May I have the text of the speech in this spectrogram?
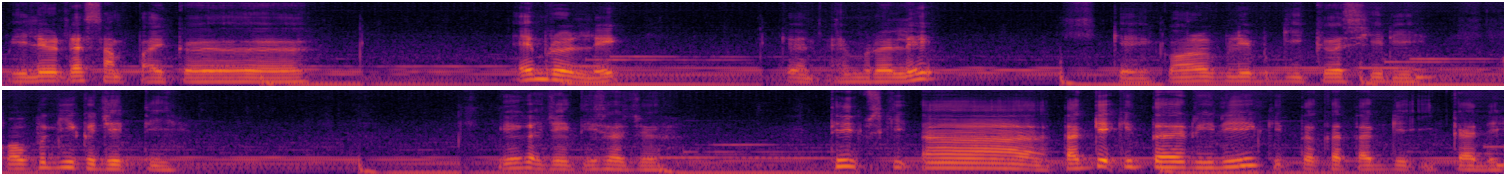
bila dah sampai ke Emerald Lake kan? Emerald Lake. Ok kau boleh pergi ke sini kau pergi ke JT Ya kat JT saja. Tips kita uh, target kita hari ni kita akan target ikan ni.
